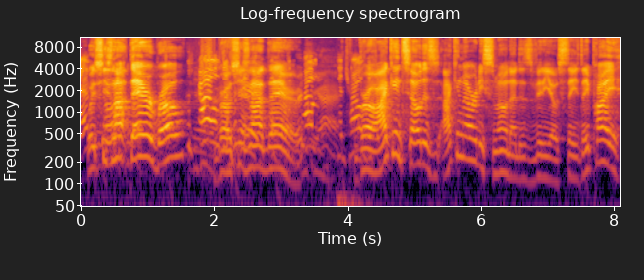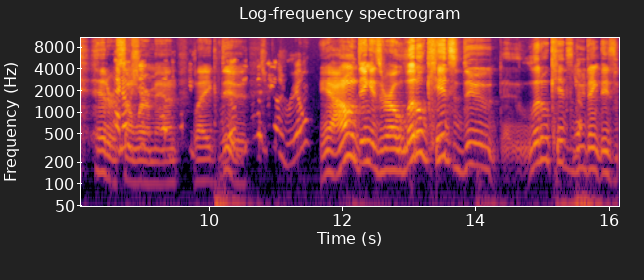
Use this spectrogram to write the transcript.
Dems, Wait, she's not there, bro. The child Bro, disappeared. she's not there. The child, Where's she at? the child Bro, I can tell this. I can already smell that this video stage. They probably hit her somewhere, man. Like, Real? Dude. this real? Yeah, I don't think it's real. Little kids do. Little kids do Yeah. think these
